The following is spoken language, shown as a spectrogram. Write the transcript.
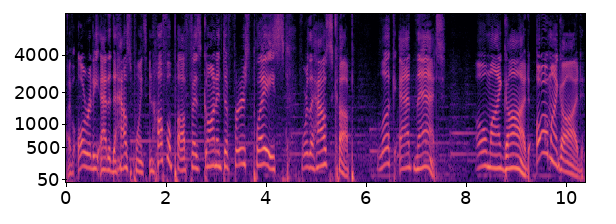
I've already added the house points, and Hufflepuff has gone into first place for the House Cup. Look at that. Oh my god. Oh my god.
